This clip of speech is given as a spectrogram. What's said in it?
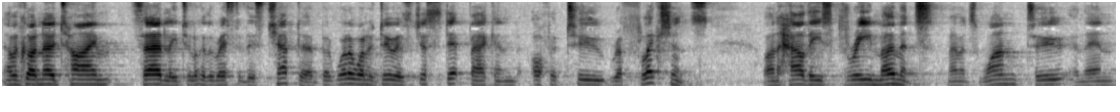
Now, we've got no time, sadly, to look at the rest of this chapter, but what I want to do is just step back and offer two reflections on how these three moments, moments one, two, and then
